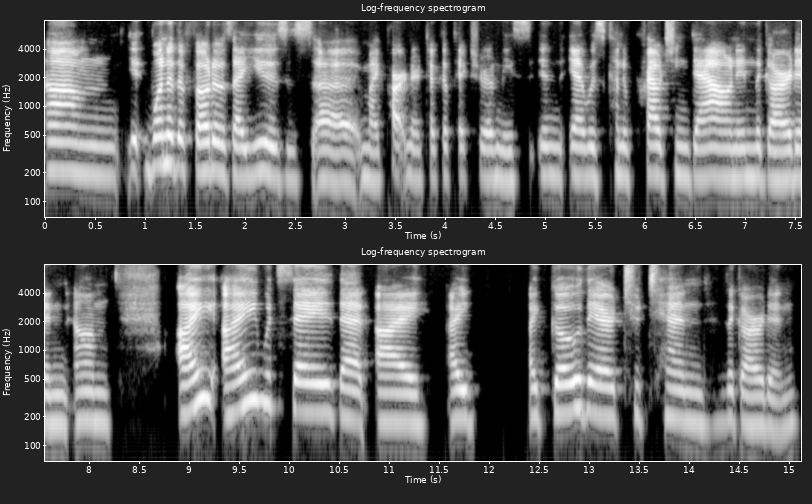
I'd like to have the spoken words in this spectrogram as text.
Um, it one of the photos I use is uh, my partner took a picture of me. In I was kind of crouching down in the garden. Um, I I would say that I I I go there to tend the garden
